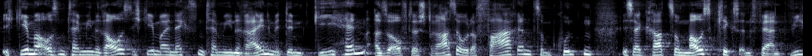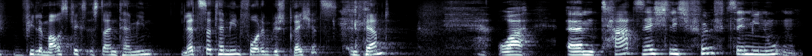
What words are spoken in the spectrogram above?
ich gehe mal aus dem Termin raus, ich gehe mal in den nächsten Termin rein mit dem Gehen, also auf der Straße oder Fahren zum Kunden, ist ja gerade so Mausklicks entfernt. Wie viele Mausklicks ist dein Termin, letzter Termin vor dem Gespräch jetzt entfernt? Oh, ähm, tatsächlich 15 Minuten.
